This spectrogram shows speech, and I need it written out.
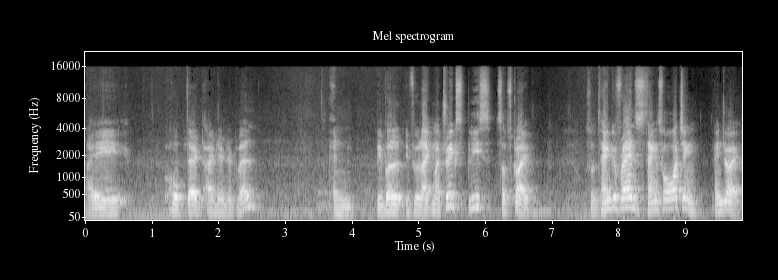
I hope that I did it well and people if you like my tricks please subscribe. So thank you friends. Thanks for watching. Enjoy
